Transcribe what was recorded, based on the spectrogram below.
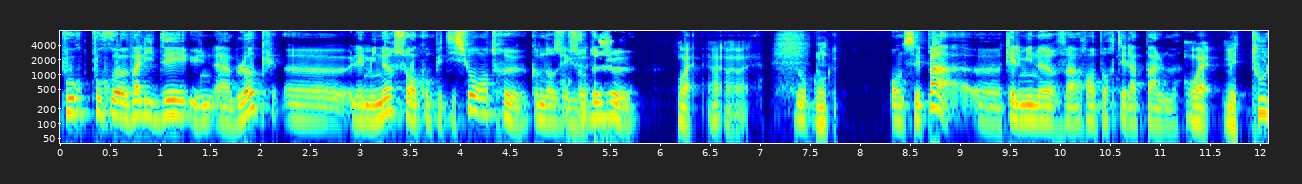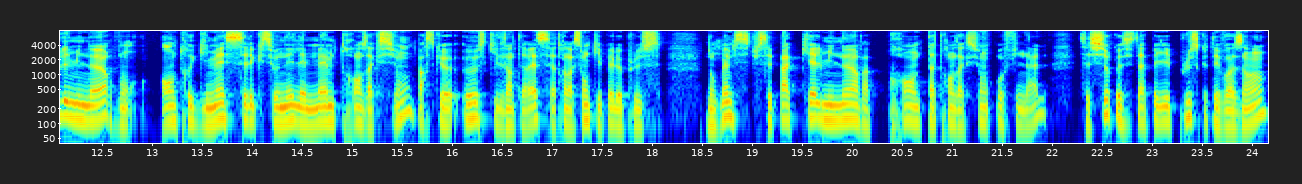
Pour, pour euh, valider une, un bloc, euh, les mineurs sont en compétition entre eux, comme dans une sorte de jeu. Ouais, ouais, ouais. Donc, Donc, on ne sait pas quel mineur va remporter la palme. Ouais, mais tous les mineurs vont entre guillemets sélectionner les mêmes transactions parce que eux, ce qui les intéresse, c'est la transaction qui paie le plus. Donc même si tu sais pas quel mineur va prendre ta transaction au final, c'est sûr que si tu as payé plus que tes voisins,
